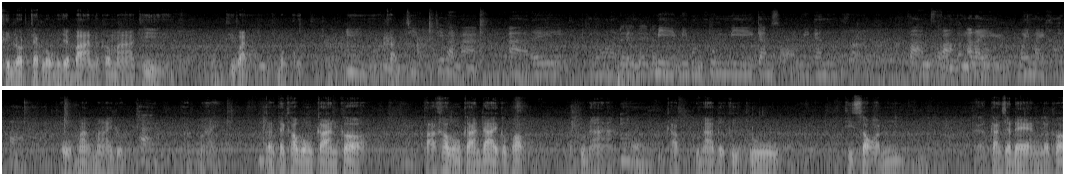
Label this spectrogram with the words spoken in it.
ขึ้นรถจากโรงพยาบาลแล้วก็มาที่ที่วัดมงกุฎ อืมครับ ที่ที่ผ่านมาอาได้เขาเรียกว่าอะไรเป็นมีมีบุญคุณมีการสอนมีการฝากฝากอะไรไว้ไหมคะป๋าโอ้มากมายลูกค่ะ มากมาย ตั้งแต่เข้าวงการก็ป๋าเข้าวงการได้ก็เพราะเพราะคุณอา อืมครับคุณอาก็คือครู ที่สอนเอ่อการแสดงแล้วก็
